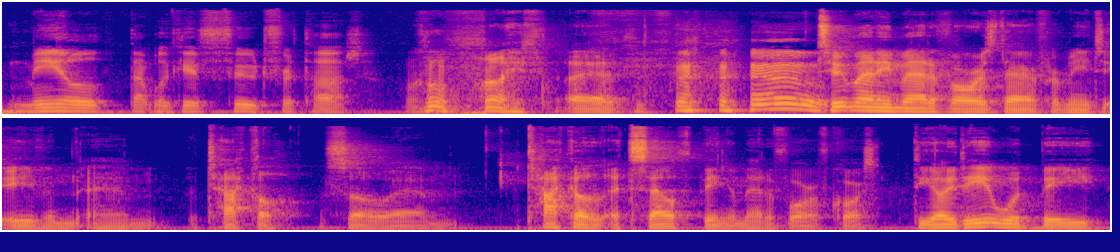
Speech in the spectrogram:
meal that will give food for thought. right. Uh, too many metaphors there for me to even um, tackle. So um, tackle itself being a metaphor, of course. The idea would be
